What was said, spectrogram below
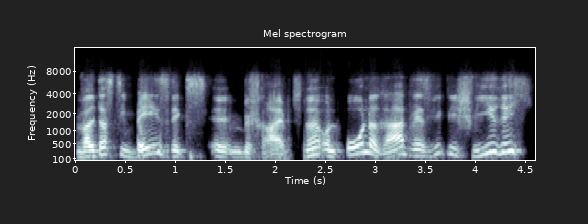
weil das die Basics äh, beschreibt. Ne? Und ohne Rad wäre es wirklich schwierig.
